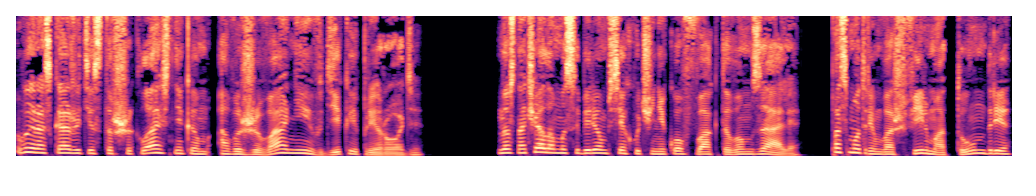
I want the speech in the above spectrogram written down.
«Вы расскажете старшеклассникам о выживании в дикой природе. Но сначала мы соберем всех учеников в актовом зале, посмотрим ваш фильм о тундре,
